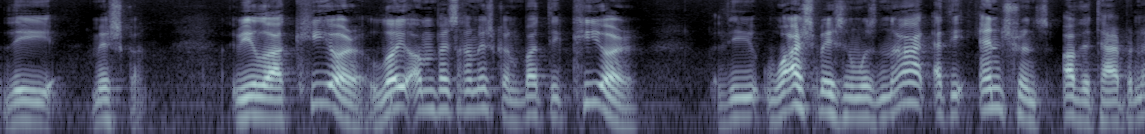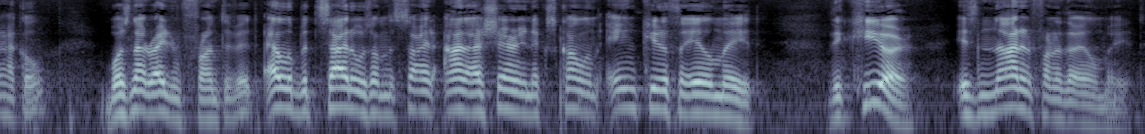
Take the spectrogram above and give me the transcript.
the Mishkan. But the kior, the wash basin, was not at the entrance of the tabernacle, was not right in front of it. El was on the side, Ad Asher in next column, Ein Kirth El Maid. The kior is not in front of the El Maid.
